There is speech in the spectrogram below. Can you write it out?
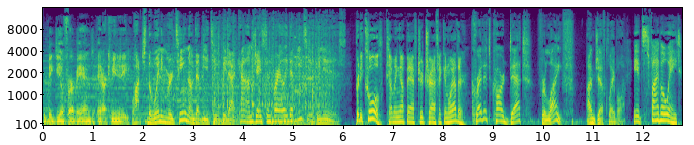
a big deal for our band and our community. Watch the winning routine on WTOP.com. Jason Fraley, WTOP News. Pretty cool. Coming up after traffic and weather. Credit card debt for life. I'm Jeff Clabaugh. It's 508.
